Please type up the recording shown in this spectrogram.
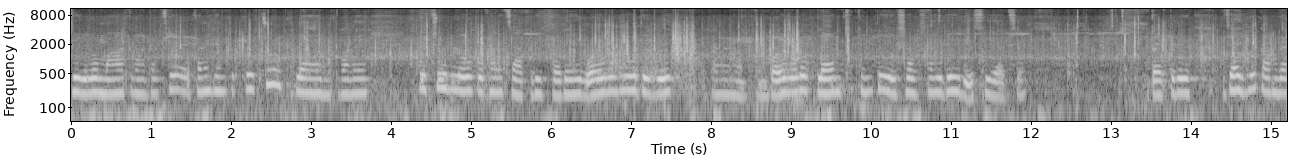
যেগুলো মাঠ মাঠ আছে, ওখানে কিন্তু প্রচুর প্ল্যান্ট মানে প্রচুর লোক ওখানে চাকরি করে, বড় বড় দেখবে বড় বড় প্ল্যান্ট কিন্তু এইসব সাইডেই বেশি আছে। তারপরে যাই হোক আমরা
